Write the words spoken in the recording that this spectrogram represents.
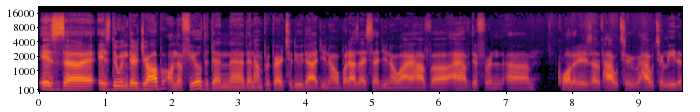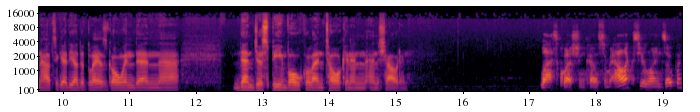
is uh, is doing their job on the field, then uh, then I'm prepared to do that, you know. But as I said, you know, I have uh, I have different um, qualities of how to how to lead and how to get the other players going than uh, than just being vocal and talking and, and shouting. Last question comes from Alex. Your line's open.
